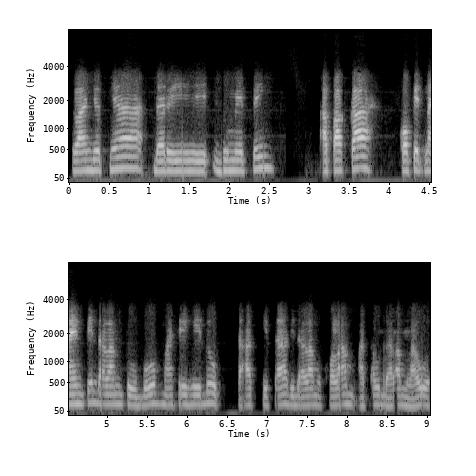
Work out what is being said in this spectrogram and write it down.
Selanjutnya dari Zoom meeting, apakah COVID-19 dalam tubuh masih hidup saat kita di dalam kolam atau dalam laut?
